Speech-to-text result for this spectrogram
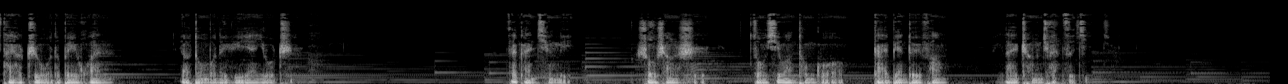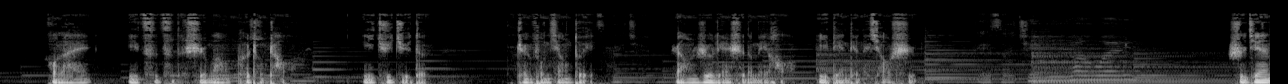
他要知我的悲欢，要懂我的欲言又止。在感情里，受伤时，总希望通过改变对方，来成全自己。后来，一次次的失望和争吵，一句句的针锋相对，让热恋时的美好一点点的消失。时间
